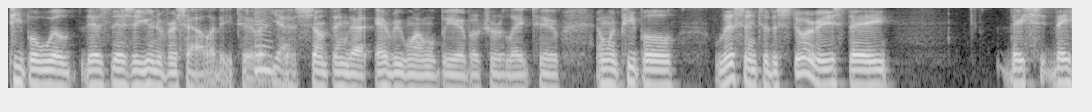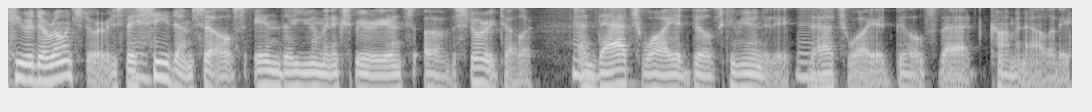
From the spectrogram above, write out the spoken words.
people will there's there's a universality to it. Mm. Yeah. There's something that everyone will be able to relate to. And when people listen to the stories, they they they hear their own stories. They hmm. see themselves in the human experience of the storyteller. Hmm. And that's why it builds community. Hmm. That's why it builds that commonality.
